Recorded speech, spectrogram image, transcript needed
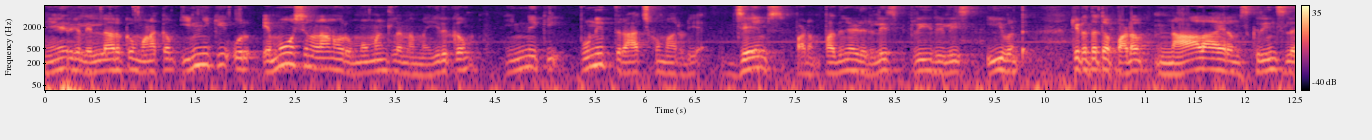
நேர்கள் எல்லாருக்கும் வணக்கம். இன்னைக்கு ஒரு எமோஷனலான ஒரு மொமெண்ட்ல நம்ம இருக்கோம். இன்னைக்கு புனித் ராஜ்குமாருடைய ஜேம்ஸ் படம் பதினேழு ரிலீஸ் ப்ரீ ரிலீஸ் ஈவெண்ட் கிட்டத்தட்ட படம் நாலாயிரம் ஸ்க்ரீன்ஸில்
